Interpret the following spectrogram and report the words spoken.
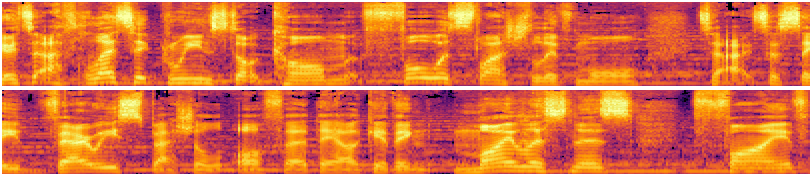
Go to athleticgreens.com forward slash live more to access a very special offer. They are giving my listeners five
